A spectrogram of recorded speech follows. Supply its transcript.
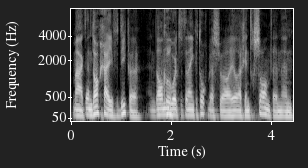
maakt. En dan ga je verdiepen. En dan Cool. wordt het in één keer toch best wel heel erg interessant. En, en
